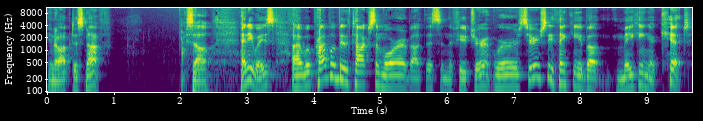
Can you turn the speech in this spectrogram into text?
you know up to snuff. So, anyways, uh, we'll probably talk some more about this in the future. We're seriously thinking about making a kit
